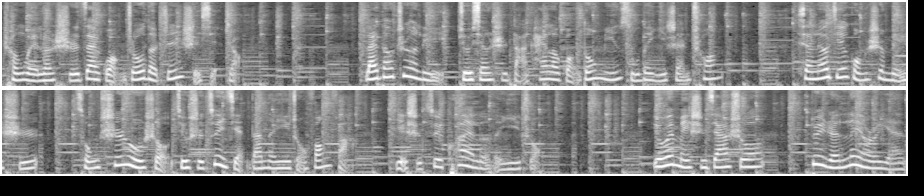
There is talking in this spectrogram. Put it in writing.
成为了食在广州的真实写照。来到这里，就像是打开了广东民俗的一扇窗。想了解广式美食，从吃入手就是最简单的一种方法，也是最快乐的一种。有位美食家说，对人类而言，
